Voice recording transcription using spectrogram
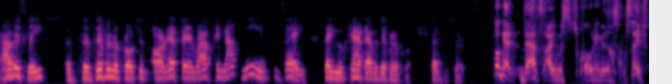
obviously, uh, the different approaches are necessary. And Rob cannot mean to say that you can't have a different approach. That's absurd. Well, again, that's I was quoting you the Chassam Sofer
